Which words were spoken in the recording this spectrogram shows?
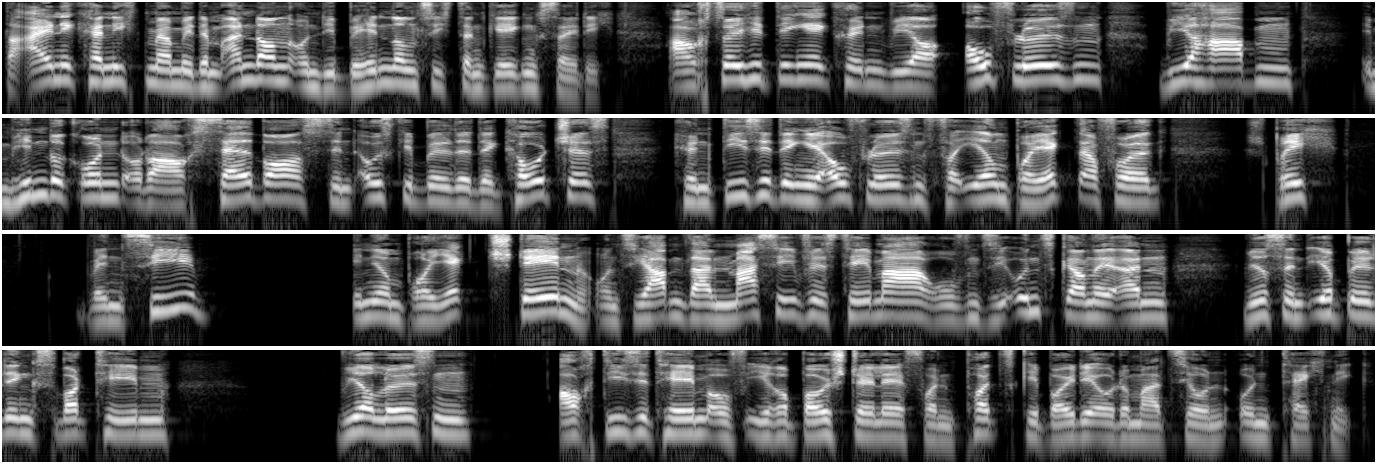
der eine kann nicht mehr mit dem anderen und die behindern sich dann gegenseitig. Auch solche Dinge können wir auflösen. Wir haben im Hintergrund oder auch selber sind ausgebildete Coaches, können diese Dinge auflösen für ihren Projekterfolg. Sprich, wenn Sie in Ihrem Projekt stehen und Sie haben da ein massives Thema, rufen Sie uns gerne an. Wir sind Ihr Building SWAT Team. Wir lösen auch diese Themen auf ihrer Baustelle von POTS Gebäudeautomation und Technik.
